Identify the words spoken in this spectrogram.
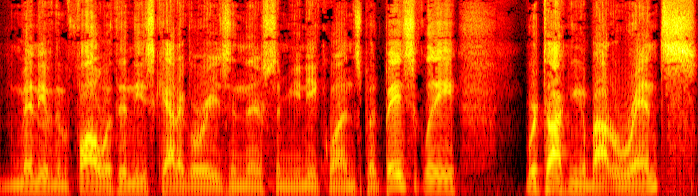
many of them fall within these categories and there's some unique ones. But basically, we're talking about rents,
